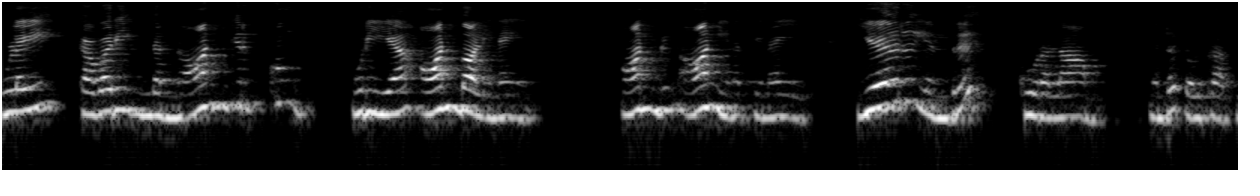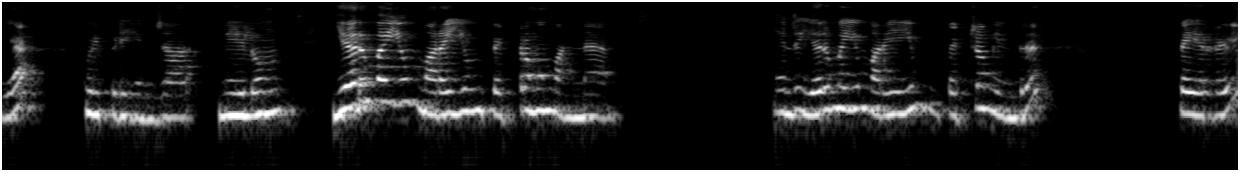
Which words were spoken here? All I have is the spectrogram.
உலை கவரி இந்த நான்கிற்கும் உரிய ஆண்பாலினை ஆண் ஆண் இனத்தினை ஏறு என்று கூறலாம் என்று தொல்காப்பியர் குறிப்பிடுகின்றார். மேலும் எருமையும் மறையும் பெற்றமும் அன்ன என்று எருமையும் மறையும் பெற்றம் என்று பெயர்கள்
